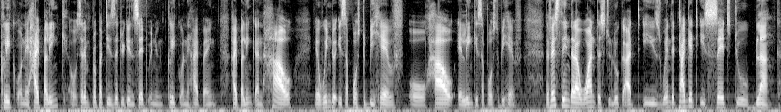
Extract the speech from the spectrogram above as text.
click on a hyperlink or certain properties that you can set when you click on a hyperlink, hyperlink and how a window is supposed to behave or how a link is supposed to behave. The first thing that I want us to look at is when the target is set to blank.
